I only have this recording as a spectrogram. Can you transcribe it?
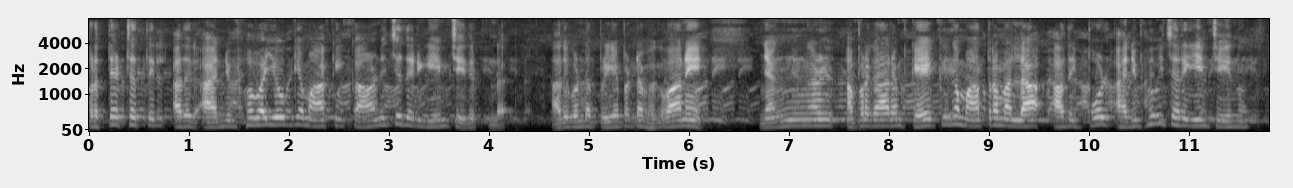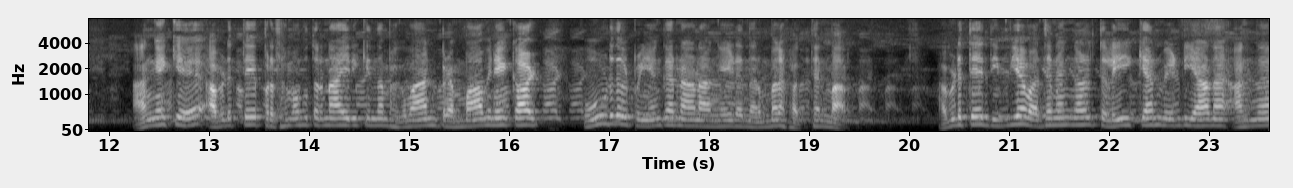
പ്രത്യക്ഷത്തിൽ അത് അനുഭവയോഗ്യമാക്കി കാണിച്ചു തരികയും ചെയ്തിട്ടുണ്ട്. അതുകൊണ്ട് പ്രിയപ്പെട്ട ഭഗവാനെ ഞങ്ങൾ അപ്രകാരം കേൾക്കുക മാത്രമല്ല അതിപ്പോൾ അനുഭവിച്ചറിയുകയും ചെയ്യുന്നു. അങ്ങയ്ക്ക് അവിടുത്തെ പ്രഥമപുത്രനായിരിക്കുന്ന ഭഗവാൻ ബ്രഹ്മാവിനേക്കാൾ കൂടുതൽ പ്രിയങ്കരനാണ് അങ്ങയുടെ നിർമ്മല ഭക്തന്മാർ. അവിടുത്തെ ദിവ്യവചനങ്ങൾ തെളിയിക്കാൻ വേണ്ടിയാണ് അങ്ങ്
